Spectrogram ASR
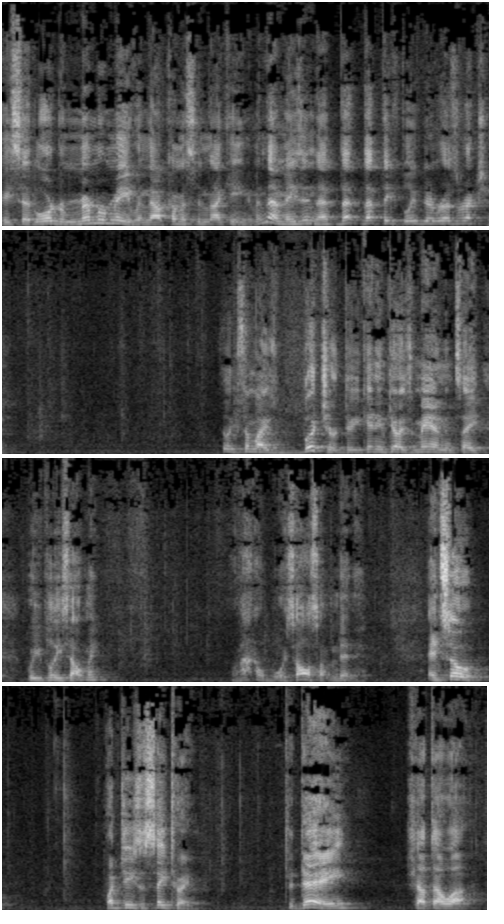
he said, Lord, remember me when thou comest in thy kingdom. Isn't that amazing? That, that, that thief believed in resurrection. I feel like somebody's butchered till you can't even tell he's a man and say, Will you please help me? Well, that old boy saw something, didn't he? And so, what did Jesus say to him? Today shalt thou what?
